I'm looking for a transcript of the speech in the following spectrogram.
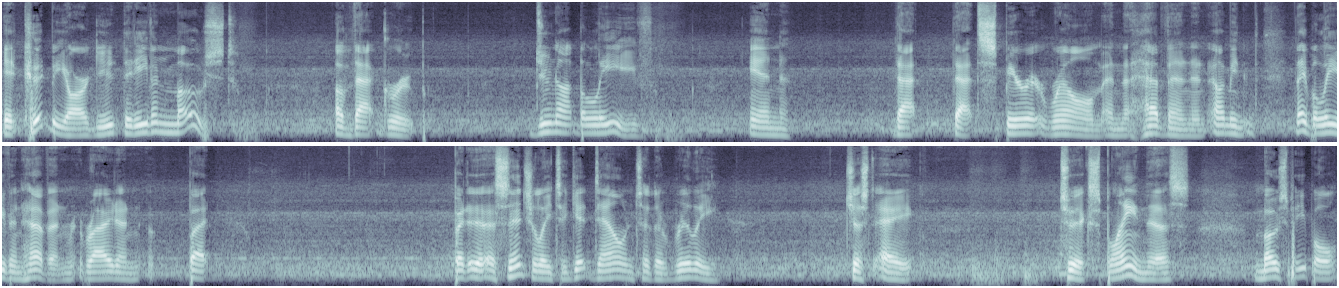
it could be argued that even most of that group do not believe in that that spirit realm and the heaven and I mean they believe in heaven right? And but but essentially to get down to the really just a to explain this most people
